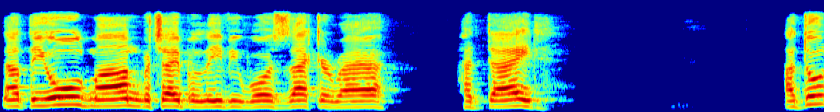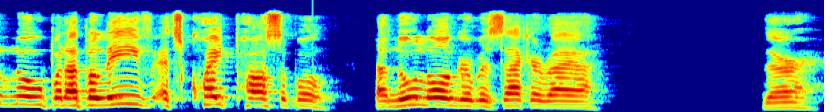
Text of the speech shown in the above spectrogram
that the old man, which I believe he was, Zechariah, had died. I don't know, but I believe it's quite possible that no longer was Zechariah there.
